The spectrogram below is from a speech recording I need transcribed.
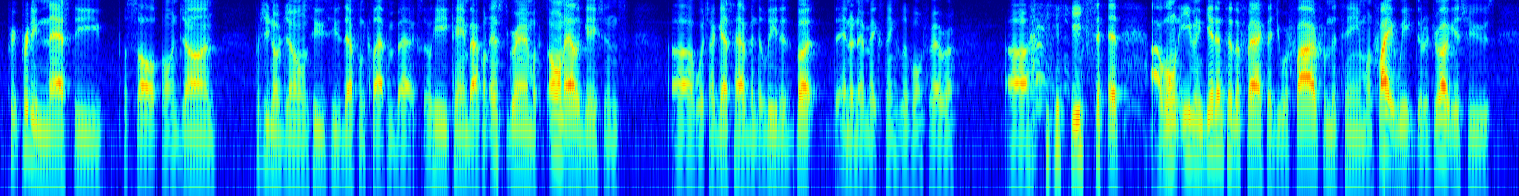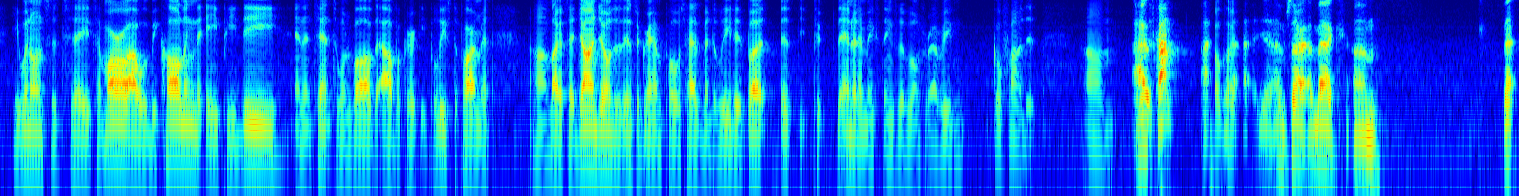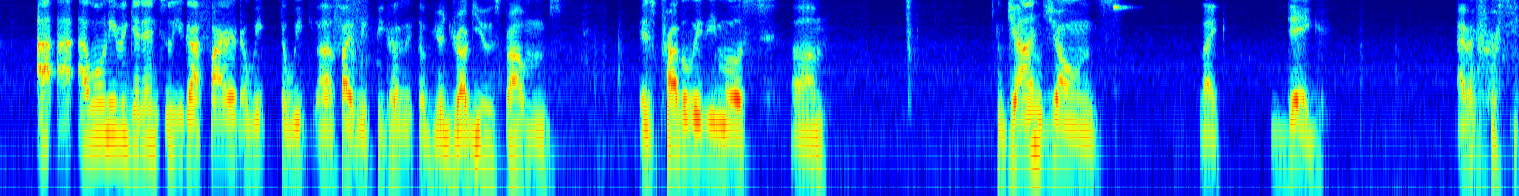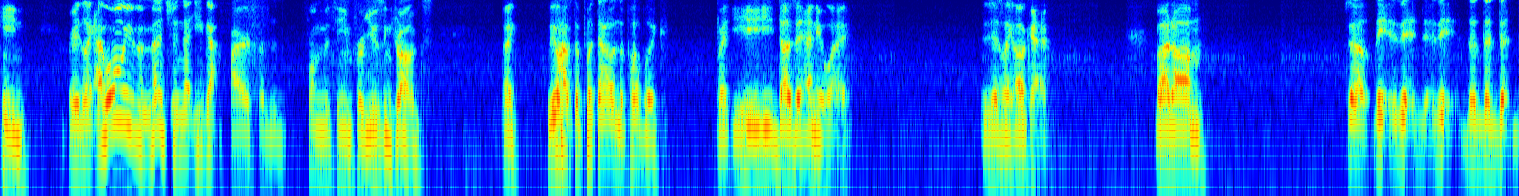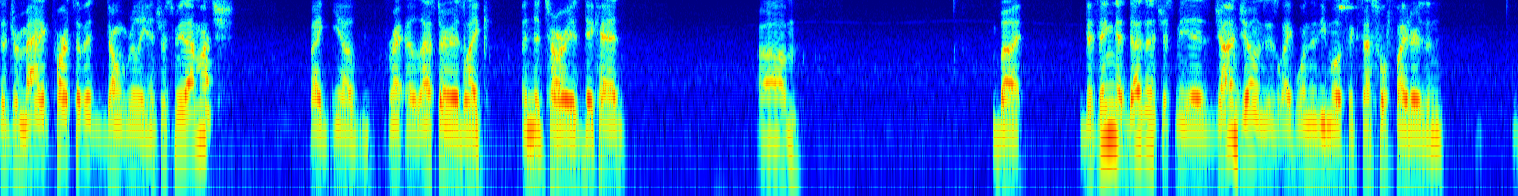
pre- pretty nasty assault on Jon. But you know Jones, he's he's definitely clapping back. So he came back on Instagram with his own allegations, uh, which I guess have been deleted, but the internet makes things live on forever. Uh, he said, "I won't even get into the fact that you were fired from the team on fight week due to drug issues." He went on to say, "Tomorrow I will be calling the APD and intent to involve the Albuquerque Police Department." Um, like I said, Jon Jones's Instagram post has been deleted, but it, the internet makes things live on forever. You can go find it. Um, I, it's kind. I, oh, go ahead. I, yeah, I'm sorry. I'm back. Um, I, I won't even get into. You got fired a week the week uh, fight week because of your drug use problems. Is probably the most um, Jon Jones like dig I've ever seen. Where he's like, I won't even mention that you got fired for the from the team for using drugs. Like, we don't have to put that out in the public, but he, he does it anyway. It's just like, okay. But um so the the the the, the, the, dramatic parts of it don't really interest me that much. Like, you know, Lester is like a notorious dickhead. Um but the thing that does interest me is Jon Jones is like one of the most successful fighters in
